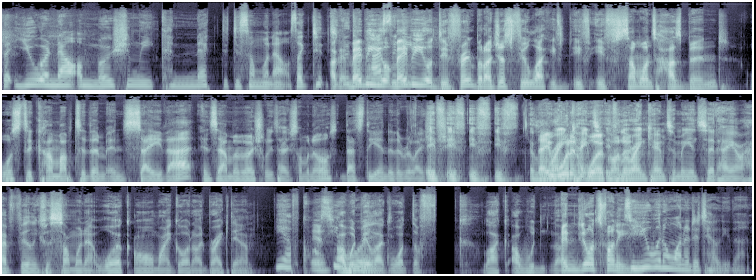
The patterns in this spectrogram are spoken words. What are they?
That you are now emotionally connected to someone else. Like to, to okay, the maybe you're maybe you're different, but I just feel like if, if if someone's husband was to come up to them and say that and say I'm emotionally attached to someone else, that's the end of the relationship. If if if if They Lorraine wouldn't came work to, if on it. Came to me and said, "Hey, I have feelings for someone at work," oh my god, I'd break down. Yeah, of course you I would, be like, "What the fuck?" Like I wouldn't. and you know what's funny? So you wouldn't want her to tell you that.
